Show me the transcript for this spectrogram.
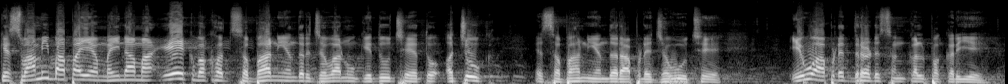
કે સ્વામી બાપાએ મહિનામાં એક વખત સભાની અંદર જવાનું કીધું છે તો અચૂક એ સભાની અંદર આપણે જવું છે. એવો આપણે દ્રઢ સંકલ્પ કરીએ.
